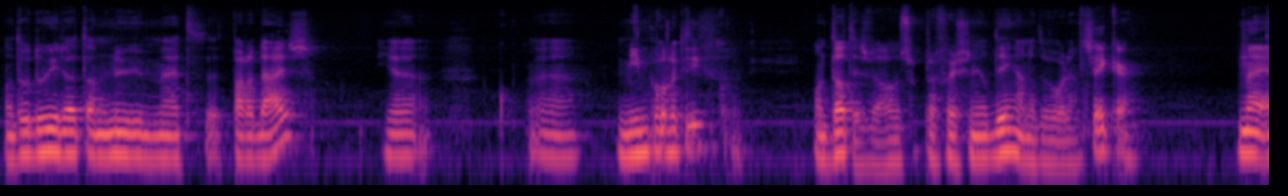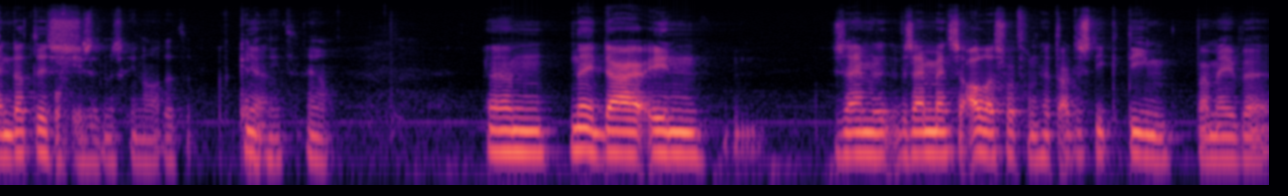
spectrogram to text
Want hoe doe je dat dan nu met het Paradijs? Je eh meme collectief? Want dat is wel een soort professioneel ding aan het worden. Zeker. Nee, en dat is... Of is het misschien al? Dat ken Ja. ik niet. Ja. Ehm, nee, daarin zijn we, we zijn met z'n allen een soort van het artistieke team waarmee we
